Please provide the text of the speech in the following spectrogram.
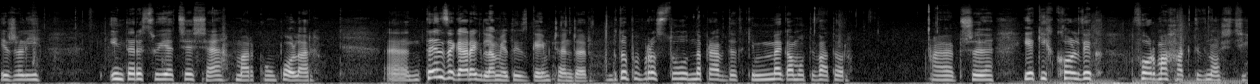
jeżeli interesujecie się marką Polar. Ten zegarek dla mnie to jest game changer, bo to po prostu naprawdę taki mega motywator przy jakichkolwiek formach aktywności.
